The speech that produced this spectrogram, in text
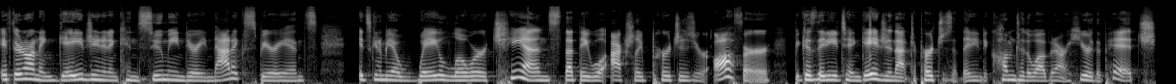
If they're not engaging and consuming during that experience, it's going to be a way lower chance that they will actually purchase your offer because they need to engage in that to purchase it. They need to come to the webinar, hear the pitch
